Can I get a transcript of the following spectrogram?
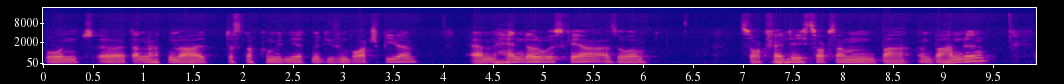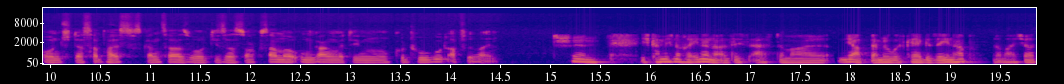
Und äh, dann hatten wir halt das noch kombiniert mit diesem Wortspiel. Ähm, Handle with care, also sorgfältig, mhm. sorgsam beh behandeln. Und deshalb heißt das Ganze also dieser sorgsame Umgang mit dem Kulturgut Apfelwein. Schön. Ich kann mich noch erinnern, als ich das erste Mal ja, Bamble with Care gesehen habe. Da war ich ja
